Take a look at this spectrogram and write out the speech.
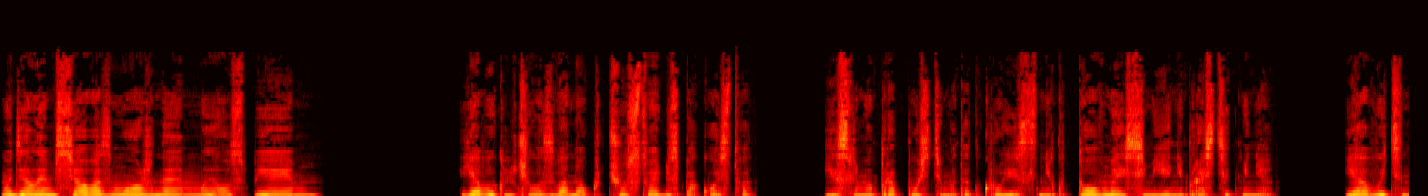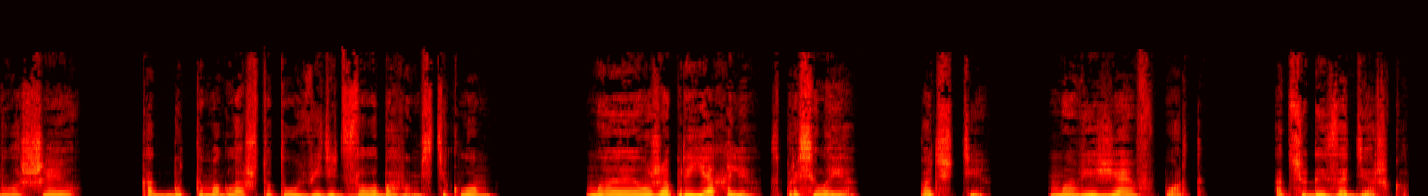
«Мы делаем все возможное, мы успеем». Я выключила звонок, чувствуя беспокойство. Если мы пропустим этот круиз, никто в моей семье не простит меня. Я вытянула шею, как будто могла что-то увидеть за лобовым стеклом. «Мы уже приехали?» — спросила я. «Почти. Мы въезжаем в порт. Отсюда и задержка.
